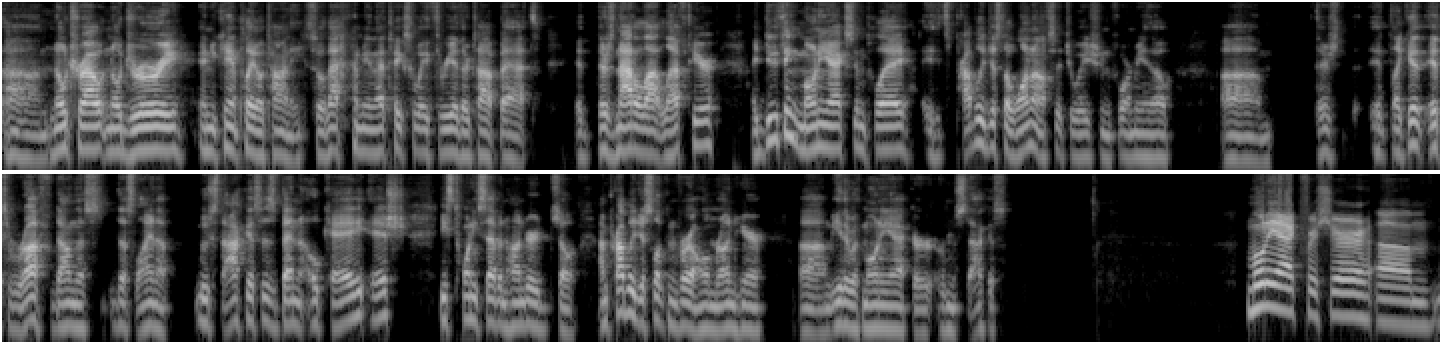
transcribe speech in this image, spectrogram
um, no Trout, no Drury, and you can't play Ohtani. So that I mean that takes away three of their top bats. It, there's not a lot left here. I do think Moniak's in play. It's probably just a one-off situation for me though. Um, there's it like it, it's rough down this this lineup. Moustakas has been okay-ish. He's 2700, so I'm probably just looking for a home run here, um, either with Moniak or, or Moustakas. Moniak for sure. Um,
